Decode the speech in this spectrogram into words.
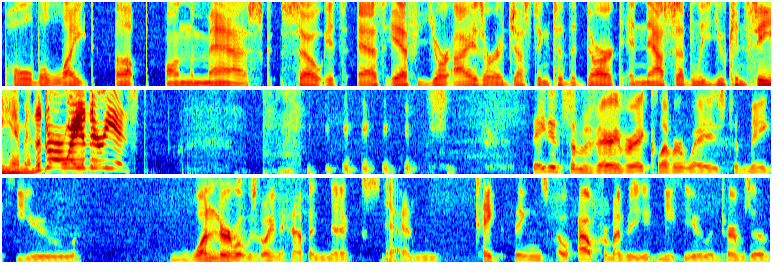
pull the light up on the mask. So it's as if your eyes are adjusting to the dark, and now suddenly you can see him in the doorway, and there he is. they did some very very clever ways to make you wonder what was going to happen next Yeah. and take things out from underneath you in terms of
